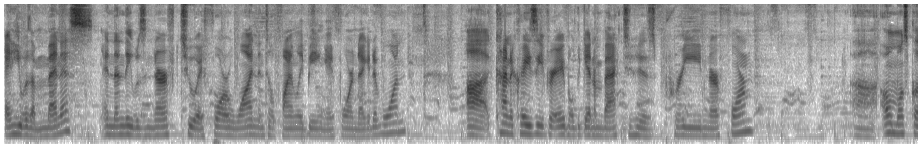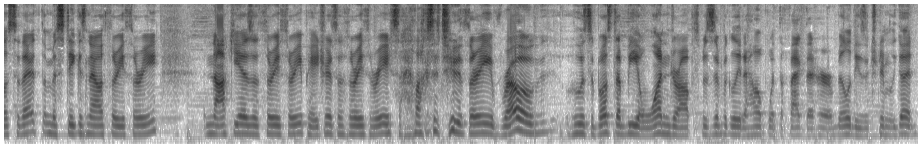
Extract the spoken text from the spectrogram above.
and he was a menace, and then he was nerfed to a 4-1 until finally being a 4 negative 1. Uh, kind of crazy if you're able to get him back to his pre-nerf form. Uh, almost close to that. The Mystique is now a 3-3. Nakia is a 3-3. Patriot's a 3-3. Psylocke's a 2-3. Rogue, who is supposed to be a 1-drop specifically to help with the fact that her ability is extremely good,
